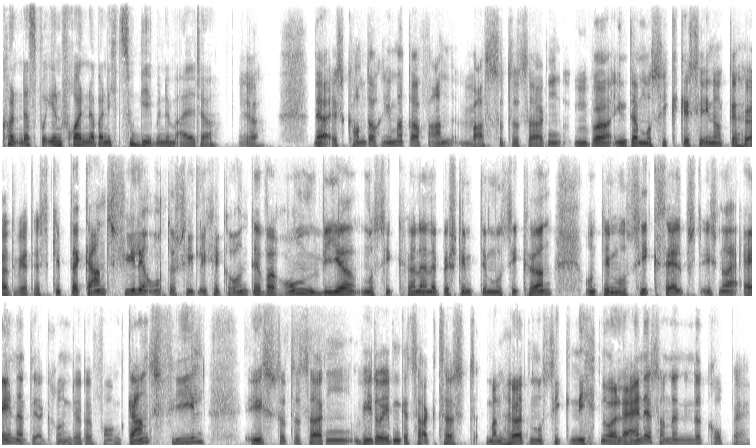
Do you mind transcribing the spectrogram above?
konnten das vor ihren Freunden aber nicht zugeben dem Alter. Ja. ja, es kommt auch immer darauf an, was sozusagen über in der Musik gesehen und gehört wird. Es gibt ja ganz viele unterschiedliche Gründe, warum wir Musik hören, eine bestimmte Musik hören. Und die Musik selbst ist nur einer der Gründe davon. Ganz viel ist sozusagen, wie du eben gesagt hast, man hört Musik nicht nur alleine, sondern in der Gruppe.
